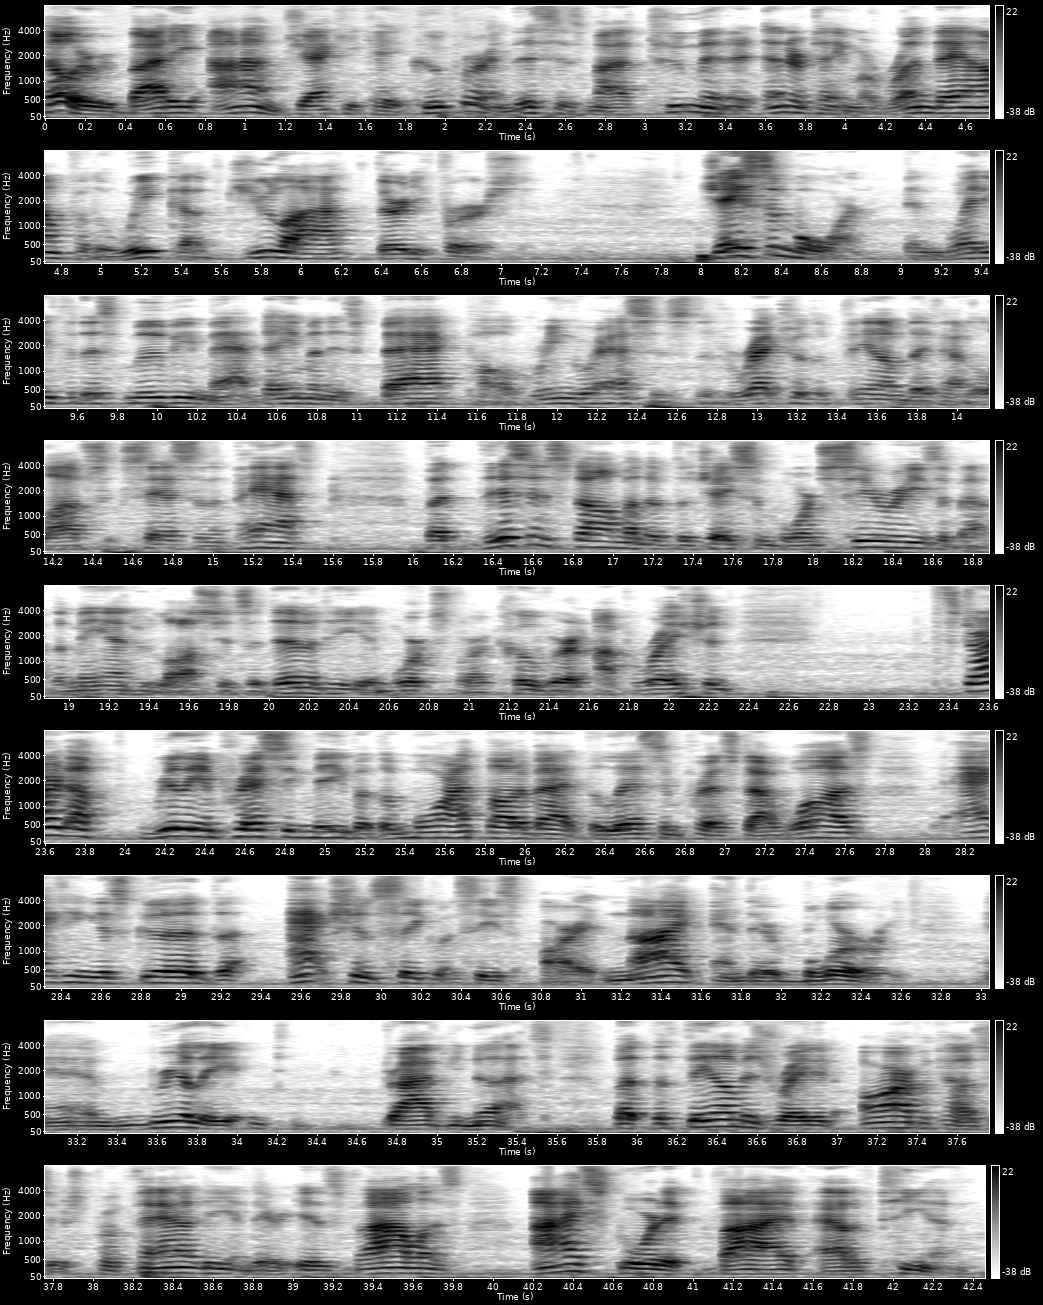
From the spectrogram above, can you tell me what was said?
Hello, everybody. I'm Jackie K. Cooper, and this is my two minute entertainment rundown for the week of July 31st. Jason Bourne. Been waiting for this movie. Matt Damon is back. Paul Greengrass is the director of the film. They've had a lot of success in the past. But this installment of the Jason Bourne series about the man who lost his identity and works for a covert operation started off really impressing me, but the more I thought about it, the less impressed I was. The acting is good. The action sequences are at night and they're blurry and really drive you nuts. But the film is rated R because there's profanity and there is violence. I scored it 5 out of 10.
